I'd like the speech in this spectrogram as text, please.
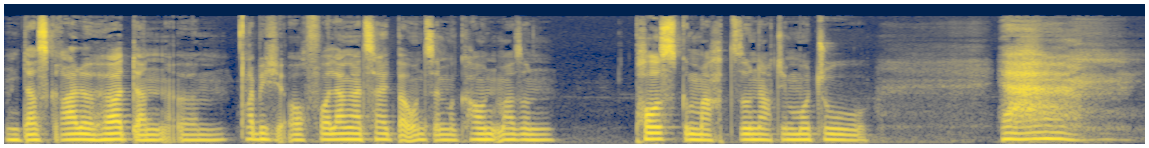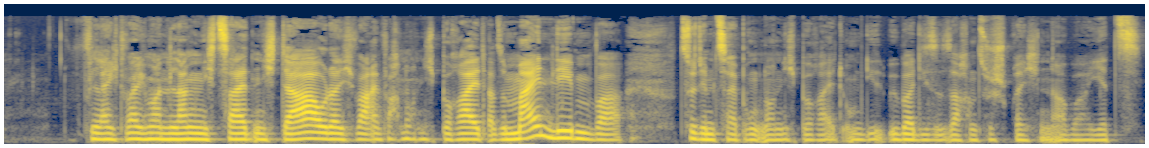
und das gerade hört, dann ähm, habe ich auch vor langer Zeit bei uns im Account mal so einen Post gemacht, so nach dem Motto, ja, vielleicht war ich mal eine lange nicht Zeit nicht da oder ich war einfach noch nicht bereit. Also mein Leben war zu dem Zeitpunkt noch nicht bereit, um die, über diese Sachen zu sprechen, aber jetzt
